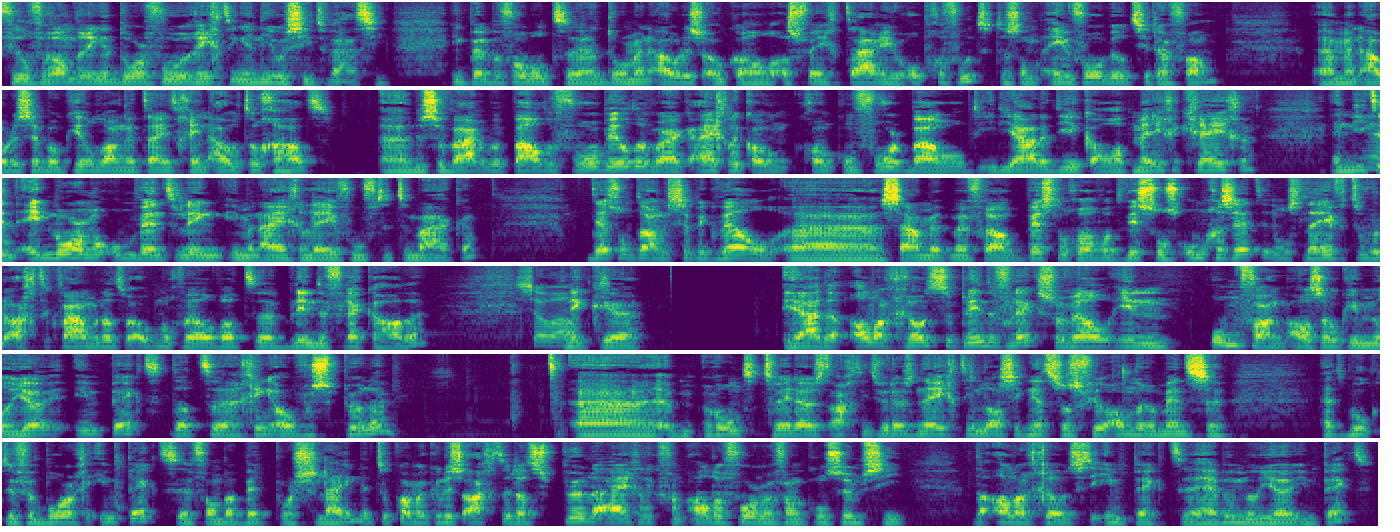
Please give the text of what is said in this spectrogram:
veel veranderingen doorvoeren richting een nieuwe situatie. Ik ben bijvoorbeeld uh, door mijn ouders ook al als vegetariër opgevoed. Dat is dan één voorbeeldje daarvan. Uh, mijn ouders hebben ook heel lange tijd geen auto gehad. Uh, dus er waren bepaalde voorbeelden waar ik eigenlijk gewoon, gewoon kon voortbouwen op de idealen die ik al had meegekregen. En niet Ja. een enorme omwenteling in mijn eigen leven hoefde te maken. Desondanks heb ik wel samen met mijn vrouw best nog wel wat wissels omgezet in ons leven. Toen we erachter kwamen dat we ook nog wel wat blinde vlekken hadden. Ik, uh, ja, de allergrootste blinde vlek, zowel in omvang als ook in milieu-impact, dat uh, ging over spullen. Uh, rond 2018, 2019 las ik net zoals veel andere mensen het boek De Verborgen Impact van Babette Porcelein. En toen kwam ik er dus achter dat spullen eigenlijk van alle vormen van consumptie de allergrootste impact hebben, milieu-impact.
